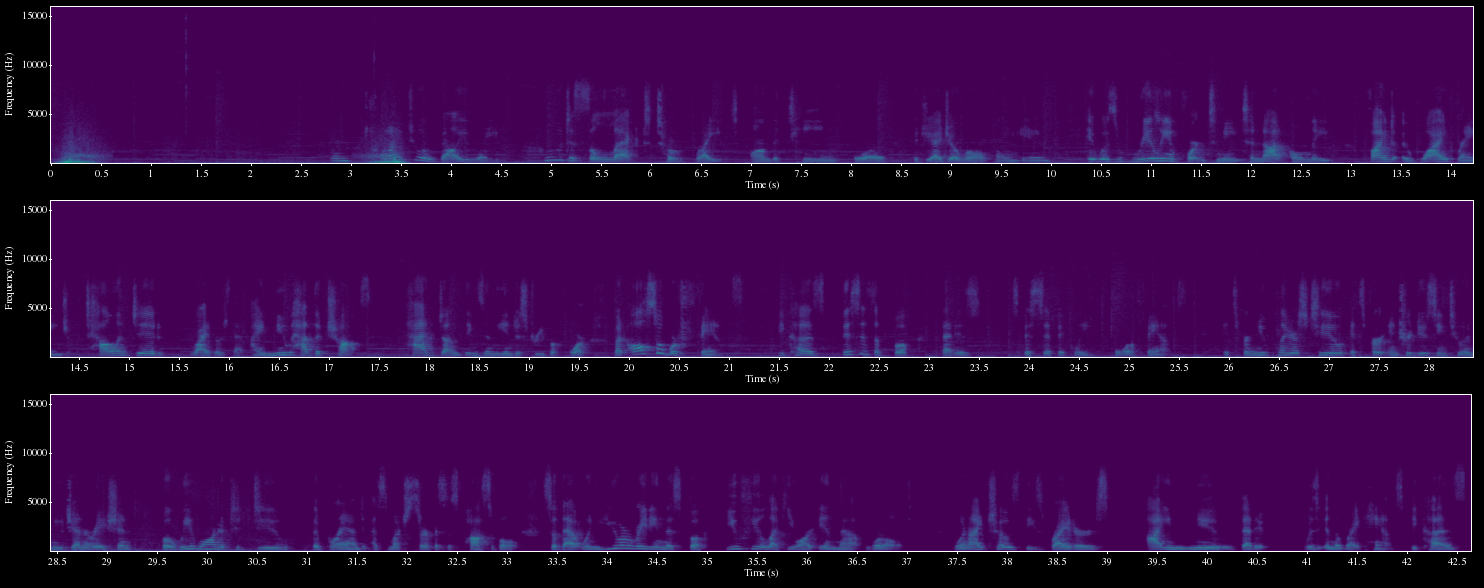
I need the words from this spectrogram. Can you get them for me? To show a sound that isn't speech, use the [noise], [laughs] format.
When trying to evaluate who to select to write on the team for the G.I. Joe role playing game, it was really important to me to not only find a wide range of talented writers that I knew had the chops, had done things in the industry before, but also were fans. Because this is a book that is specifically for fans. It's for new players too, it's for introducing to a new generation, but we wanted to do the brand as much service as possible so that when you are reading this book, you feel like you are in that world. When I chose these writers, I knew that it was in the right hands because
